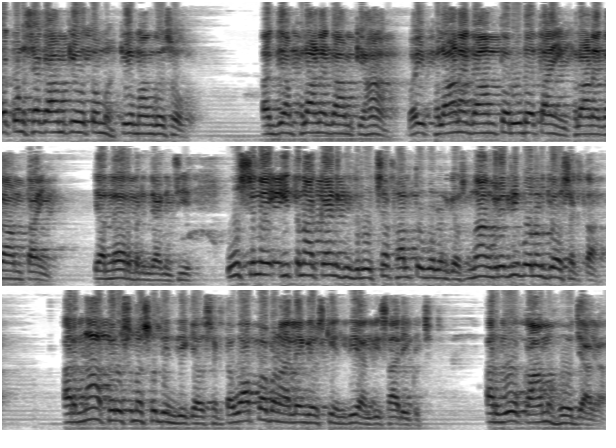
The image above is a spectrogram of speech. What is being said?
अरे कौन सा गाँव के हो तुम? के मांगो सो? अज्ञा फलाना गाँव के हाँ। भाई फलाना गाँव तो रूढ़त आई फलाना गाँव ताई। या नहर बन जानी चाहिए। उसने इतना कहने की ज़रूरत है फालतू बोलन की ना अंग्रेज़ी बोलन की आवश्यकता। और ना फिर उसमें शुद्ध हिंदी की आवश्यकता। वो आप बना लेंगे उसकी हिंदी आंदी सारी कुछ। और वो काम हो जाएगा।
